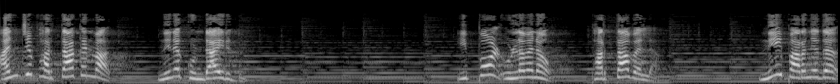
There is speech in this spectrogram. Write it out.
അഞ്ച് ഭർത്താക്കന്മാർ നിനക്കുണ്ടായിരുന്നു. ഇപ്പോൾ ഉള്ളവനോ ഭർത്താവല്ല. നീ പറഞ്ഞത്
